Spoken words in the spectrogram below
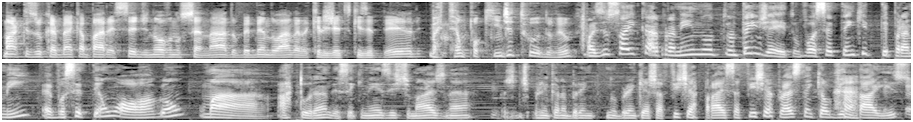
Mark Zuckerberg aparecer de novo no Senado bebendo água daquele jeito esquisito dele. Vai ter um pouquinho de tudo, viu? Mas isso aí, cara, pra mim não, não tem jeito. Você tem que ter, pra mim, é você ter um órgão, uma Arthur Anderson, que nem existe mais, né? A gente brinca no, Brain, no Braincast, a Fisher Price. A Fisher Price tem que auditar isso.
